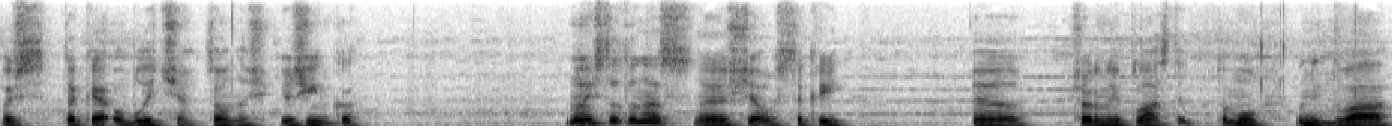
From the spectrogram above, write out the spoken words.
ось таке обличчя. Це у нас жінка. Ну і тут у нас е, ще ось такий е, чорний пластик. Тому вони два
